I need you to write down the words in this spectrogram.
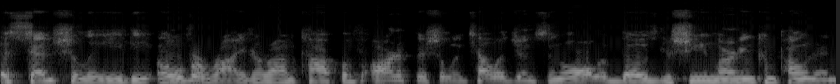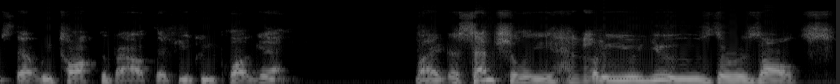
essentially the overrider on top of artificial intelligence and all of those machine learning components that we talked about that you can plug in. Right? Essentially, how do you use the results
